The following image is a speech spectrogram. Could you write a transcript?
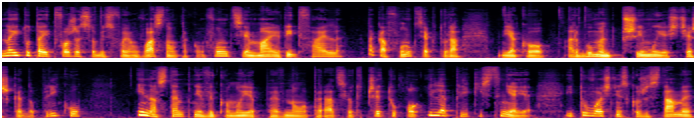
No i tutaj tworzę sobie swoją własną taką funkcję myReadFile, taka funkcja, która jako argument przyjmuje ścieżkę do pliku i następnie wykonuje pewną operację odczytu, o ile plik istnieje. I tu właśnie skorzystamy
